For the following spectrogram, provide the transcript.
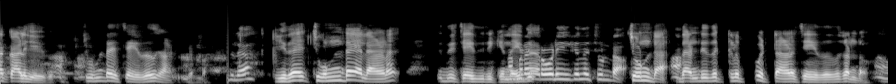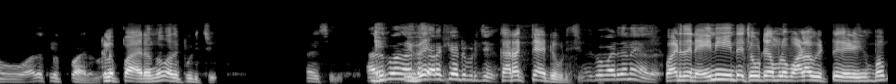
തക്കാളി ചെയ്തു. ചുണ്ട ചെയ്തത് കാണിക്കുമ്പോ? ഇത് ചുണ്ടയിലാണ് ഇത് ചെയ്തിരിക്കുന്നത്. ഇത് റോഡിൽ ചുണ്ട. ചുണ്ട. ദണ്ട് ഇത് ക്ലിപ്പ് ഇട്ടാണ് ചെയ്തത് കണ്ടോ? ക്ലിപ്പായിരുന്നു. ക്ലിപ്പായിരുന്നു അത് പിടിച്ചു. അത് ശരി. കറക്റ്റ് ആയിട്ട് പിടിച്ച്. വഴുതന ഇനി ഇതിന്റെ ചുവട്ട് നമ്മൾ വളം ഇട്ട് കഴിയുമ്പം.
